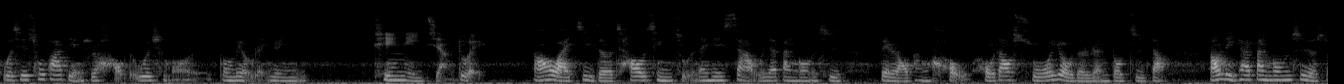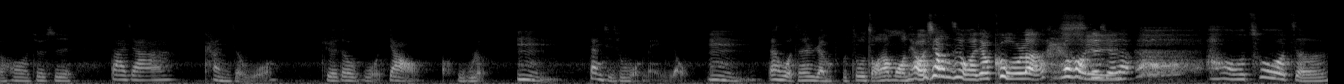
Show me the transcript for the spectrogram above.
我其实出发点是好的，为什么都没有人愿意听你讲？对。然后我还记得超清楚，那天下午在办公室被老板吼吼到所有的人都知道。然后离开办公室的时候，就是大家看着我，觉得我要哭了。嗯。但其实我没有。嗯。但我真的忍不住走到某条巷子，我就哭了。然后我就觉得好挫折。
